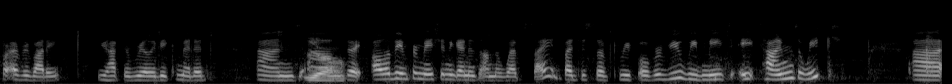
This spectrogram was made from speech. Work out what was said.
for everybody. You have to really be committed. And um, yeah. the, all of the information again is on the website. But just a brief overview: we meet eight times a week uh,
